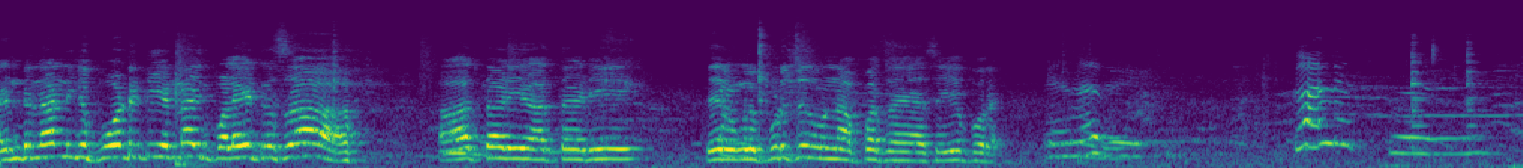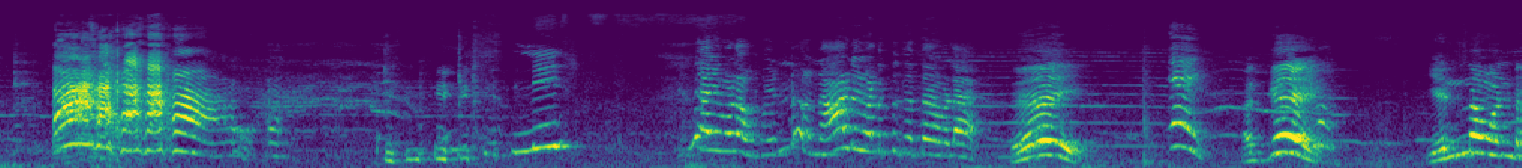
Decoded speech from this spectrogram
ரெண்டு நாள் நீங்க போட்டுட்டீங்கன்னா இது பழைய ட்ரெஸ்ஸா ஆத்தாடி ஆத்தாடி. சரி உங்களுக்கு பிடிச்சது ஒண்ணு அப்பா செய்ய போறேன். என்ன பண்ற?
